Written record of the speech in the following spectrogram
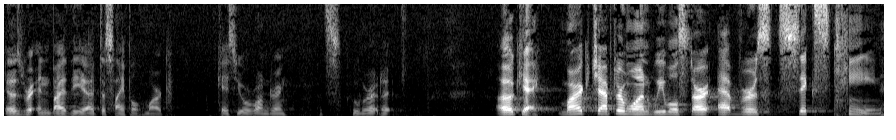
it was written by the uh, disciple Mark, in case you were wondering. That's who wrote it. Okay, Mark chapter 1, we will start at verse 16.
